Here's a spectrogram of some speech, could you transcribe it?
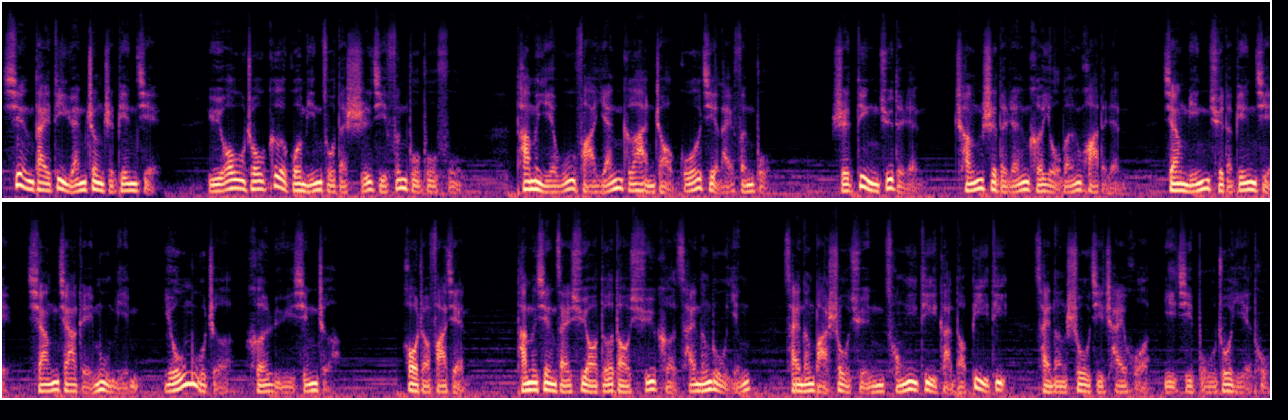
现代地缘政治边界与欧洲各国民族的实际分布不符，他们也无法严格按照国界来分布。是定居的人、城市的人和有文化的人，将明确的边界强加给牧民、游牧者和旅行者。后者发现，他们现在需要得到许可才能露营，才能把兽群从一地赶到 B 地，才能收集柴火以及捕捉野兔。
